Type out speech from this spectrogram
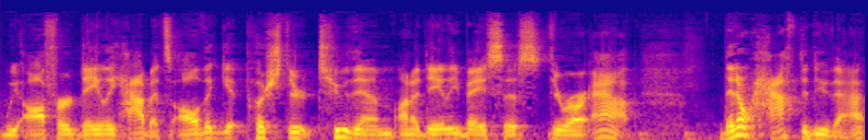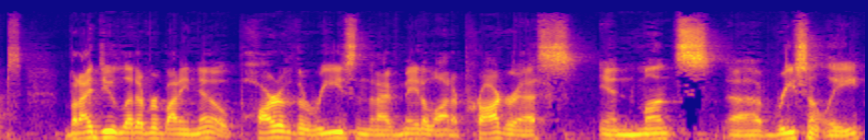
We offer daily habits, all that get pushed through to them on a daily basis through our app. They don't have to do that, but I do let everybody know. Part of the reason that I've made a lot of progress in months uh, recently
